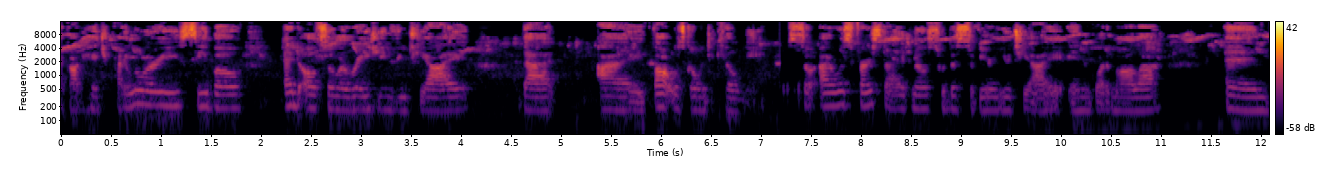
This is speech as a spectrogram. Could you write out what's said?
I got H. pylori, SIBO, and also a raging UTI that I thought was going to kill me. So I was first diagnosed with a severe UTI in Guatemala and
